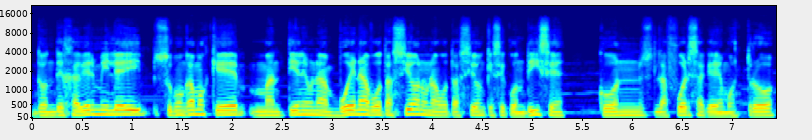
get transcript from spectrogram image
donde Javier Milei, supongamos que mantiene una buena votación, una votación que se condice con la fuerza que demostró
